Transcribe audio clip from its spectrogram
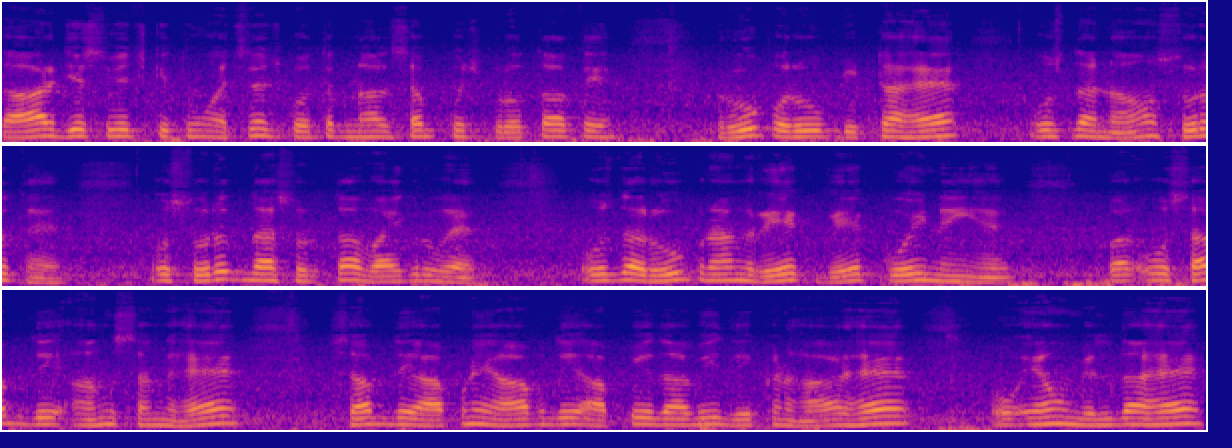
ਤਾਰ ਜਿਸ ਵਿੱਚ ਕਿ ਤੂੰ ਅਚਰਜ ਕੋਤਕ ਨਾਲ ਸਭ ਕੁਝ ਪਰੋਤਾ ਤੇ ਰੂਪ ਰੂਪ ਡਿੱਠਾ ਹੈ, ਉਸ ਦਾ ਨਾਮ ਸੁਰਤ ਹੈ। ਉਹ ਸੁਰਤ ਦਾ ਸੁਰਤਾ ਵਾਹਿਗੁਰੂ ਹੈ। ਉਸ ਦਾ ਰੂਪ ਰੰਗ ਰੇਖ ਵੇਖ ਕੋਈ ਨਹੀਂ ਹੈ, ਪਰ ਉਹ ਸਭ ਦੇ ਅੰਗ ਸੰਗ ਹੈ। ਸਭ ਦੇ ਆਪਣੇ ਆਪ ਦੇ ਆਪੇ ਦਾ ਵੀ ਦੇਖਣਹਾਰ ਹੈ। ਉਹ ਐਉਂ ਮਿਲਦਾ ਹੈ,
